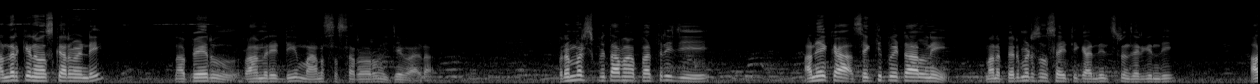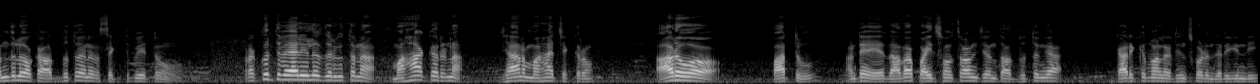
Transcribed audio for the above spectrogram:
అందరికీ నమస్కారం అండి. నా పేరు రామిరెడ్డి మానస సరోవరం విజయవాడ. బ్రహ్మర్షి పితామహ పత్రిజీ అనేక శక్తిపీఠాలని మన పిరమిడ్ సొసైటీకి అందించడం జరిగింది. అందులో ఒక అద్భుతమైన శక్తిపీఠం ప్రకృతి వ్యాలీలో జరుగుతున్న మహాకరుణ ధ్యాన మహాచక్రం ఆరవ పార్టు అంటే దాదాపు ఐదు సంవత్సరాల నుంచి ఎంతో అద్భుతంగా కార్యక్రమాలు నిర్వహించుకోవడం జరిగింది.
